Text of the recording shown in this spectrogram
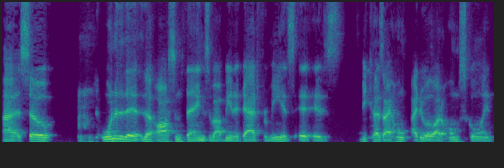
Uh, so one of the, the awesome things about being a dad for me is, is because I home, I do a lot of homeschooling,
